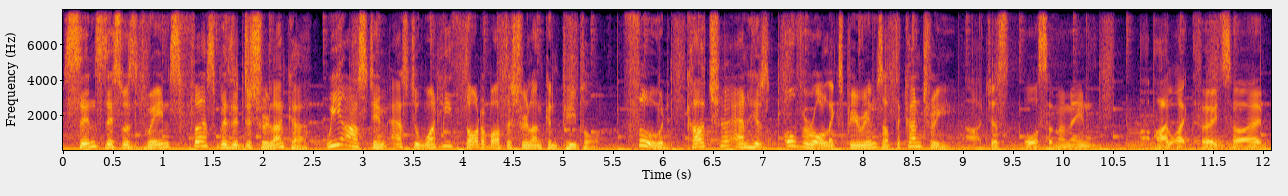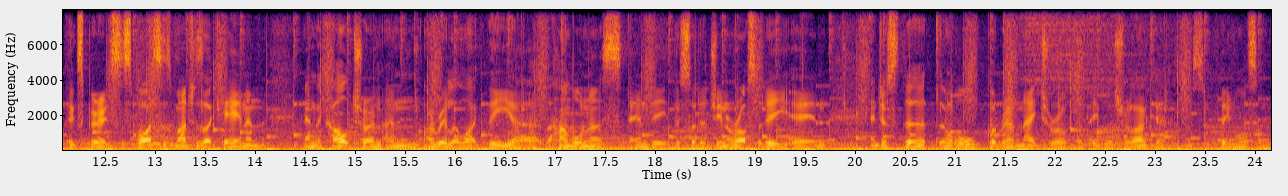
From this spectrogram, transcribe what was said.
Since this was Dwayne's first visit to Sri Lanka, we asked him as to what he thought about the Sri Lankan people, food, culture, and his overall experience of the country. Oh, just awesome. I mean, I like food, so I experience the spice as much as I can and, and the culture, and, and I really like the uh, the humbleness and the, the sort of generosity and and just the, the all good round nature of the people of Sri Lanka. It's been awesome.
